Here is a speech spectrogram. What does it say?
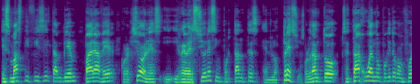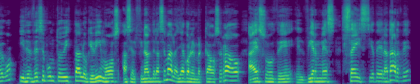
es más difícil también para ver correcciones y, y reversiones importantes en los precios. Por lo tanto, se está jugando un poquito con fuego y desde ese punto de vista lo que vimos hacia el final de la semana, ya con el mercado cerrado, a eso de el viernes 6, 7 de la tarde,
